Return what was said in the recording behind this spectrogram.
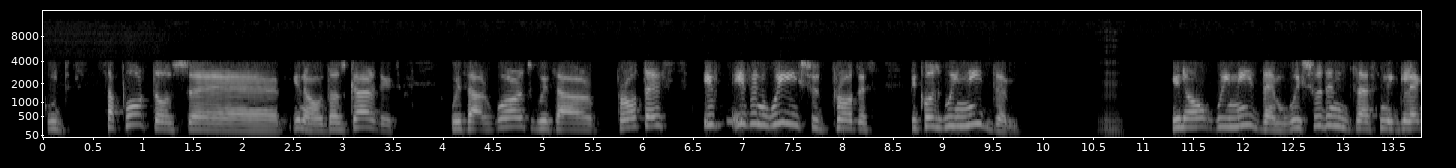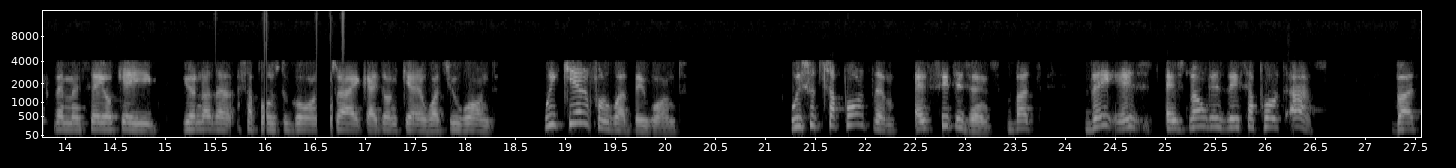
could support those, uh, you know, those guardians with our words, with our protests. If even we should protest because we need them. You know, we need them. We shouldn't just neglect them and say, okay, you're not uh, supposed to go on strike. I don't care what you want. We care for what they want. We should support them as citizens, but they, as, as long as they support us. But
